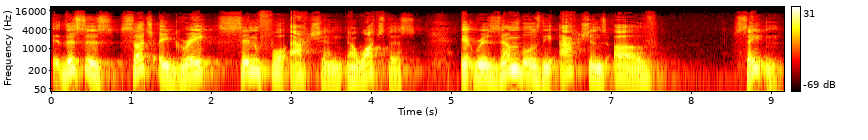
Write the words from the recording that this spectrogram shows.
This is such a great sinful action. Now, watch this. It resembles the actions of Satan.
